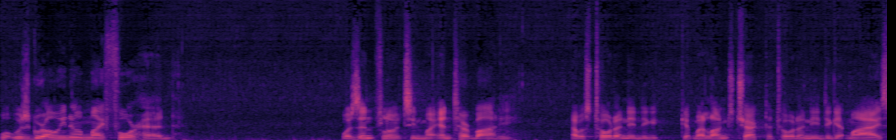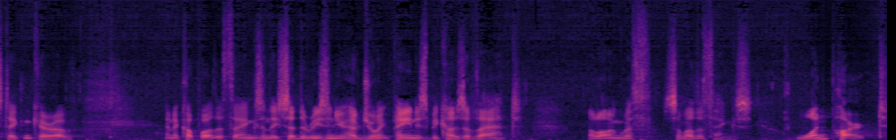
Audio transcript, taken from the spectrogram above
What was growing on my forehead was influencing my entire body. I was told I need to get my lungs checked, I told I need to get my eyes taken care of, and a couple other things. And they said the reason you have joint pain is because of that, along with some other things. One part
